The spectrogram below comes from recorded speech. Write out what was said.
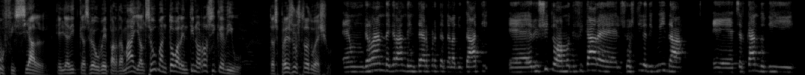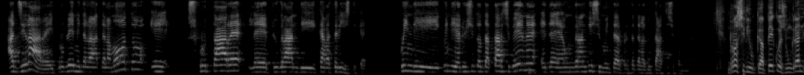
oficial. Ell ha dit que es veu bé per demà i el seu mentor Valentino Rossi que diu? Després us tradueixo. è un grande, grande interprete della Ducati, è riuscito a modificare il suo stile di guida eh, cercando di aggirare i problemi della, della moto e sfruttare le più grandi caratteristiche. Quindi, quindi è riuscito ad adattarsi bene ed è un grandissimo interprete della Ducati, secondo me. Rossi diu que Peco és un gran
